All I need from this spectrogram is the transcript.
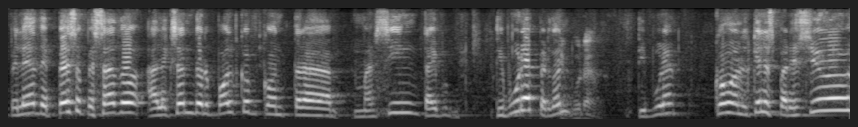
pelea de peso pesado, Alexander Volkov contra Marcin Tibura, perdón. Tibura. Tibura. ¿Cómo, ¿Qué les pareció?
